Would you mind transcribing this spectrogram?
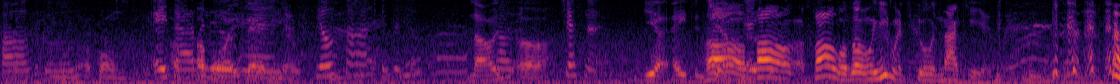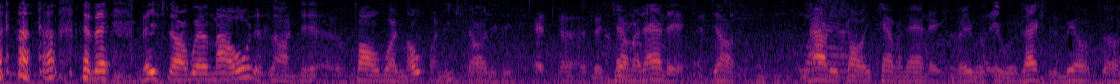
Fall School, Up on Eighth up, up Avenue, on 8th Avenue. Hillside. Is it Hillside? No, it's uh Chestnut. yeah, eighth and Oh, Chestnut. Paul, Paul was over. He went to school with my kids. they, they started. Well, my oldest son, did, uh, Paul wasn't open. He started it at uh, the Cameron Annex at Johnson. Now they call it Cameron Annex. It was, it was actually built, uh,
